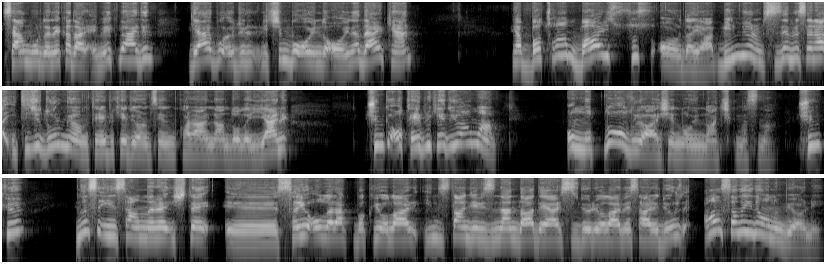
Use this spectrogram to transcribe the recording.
sen burada ne kadar emek verdin gel bu ödül için bu oyunda oyna derken ya Batuhan bari sus orada ya. Bilmiyorum size mesela itici durmuyor mu? Tebrik ediyorum senin bu kararından dolayı. Yani çünkü o tebrik ediyor ama o mutlu oluyor Ayşe'nin oyundan çıkmasına. Çünkü nasıl insanlara işte e, sayı olarak bakıyorlar, Hindistan cevizinden daha değersiz görüyorlar vesaire diyoruz. Al sana yine onun bir örneği.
